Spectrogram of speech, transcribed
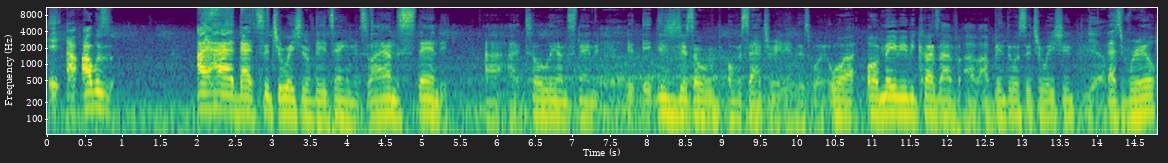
it, I, I was I had that situation of the entanglement, so I understand it. I, I totally understand it. It, it. It's just over oversaturated at this point, or or maybe because I've I've, I've been through a situation yeah. that's real.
